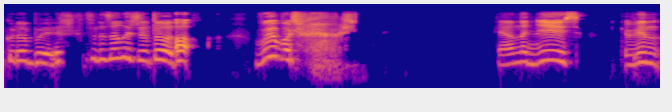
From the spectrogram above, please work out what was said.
Корабель. Ти не залишив тут. А. Вибач. Я надіюсь, він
